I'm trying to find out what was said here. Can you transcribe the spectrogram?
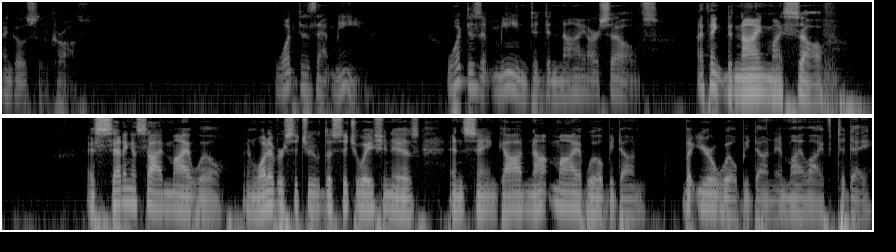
and goes to the cross. What does that mean? What does it mean to deny ourselves? I think denying myself is setting aside my will in whatever situ- the situation is and saying God not my will be done but your will be done in my life today.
